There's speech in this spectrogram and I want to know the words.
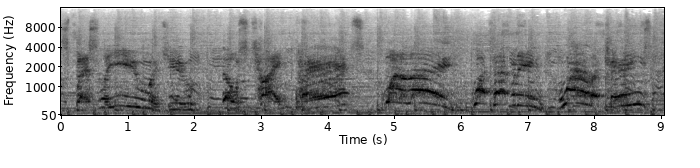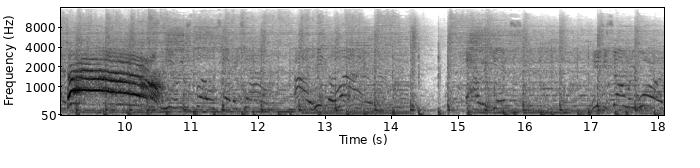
Especially you, Magoo. Those tight pants. What are they? What's happening? Where are the kings? Ah! conscience is its own reward.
